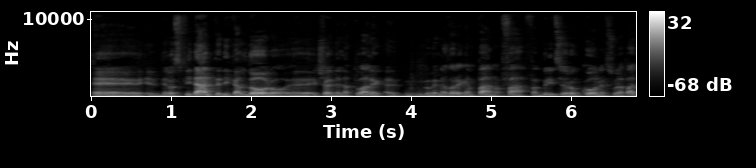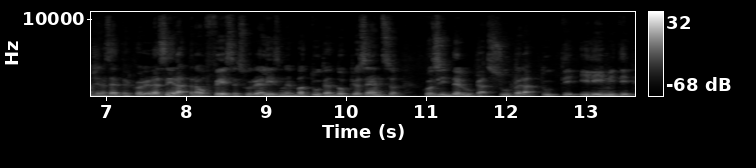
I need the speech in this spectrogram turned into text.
eh, dello sfidante di Caldoro, eh, cioè dell'attuale eh, governatore campano, fa Fabrizio Roncone sulla pagina 7 del Corriere della Sera, tra offese, surrealismo e battute a doppio senso, Così De Luca supera tutti i limiti.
